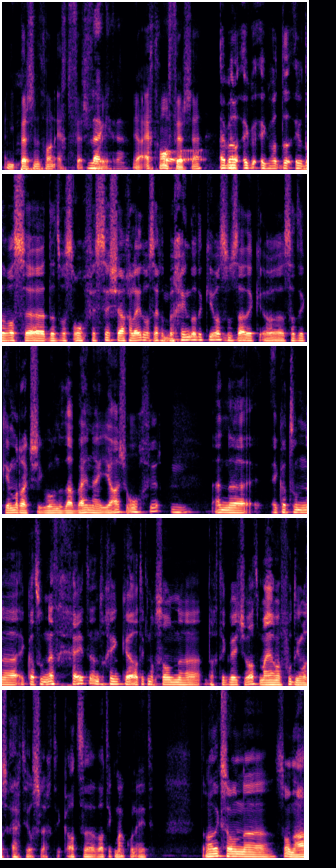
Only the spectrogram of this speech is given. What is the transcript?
En die persen het gewoon echt vers voor Lekker? Ja, echt gewoon vers, hè? Ik ben, ik, ik, wat- dat, dat, was, eh, dat was ongeveer zes jaar geleden. Dat was echt het begin dat ik hier was. Toen zat ik, eh, zat ik in Marrakesh. Ik woonde daar bijna een jaar zo ongeveer. En eh, ik, had toen, eh, ik had toen net gegeten. En toen ging ik, had ik nog zo'n... dacht ik, weet je wat? Maar ja, mijn voeding was echt heel slecht. Ik had wat ik maar kon eten. Dan had ik zo'n eh zo'n uh,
